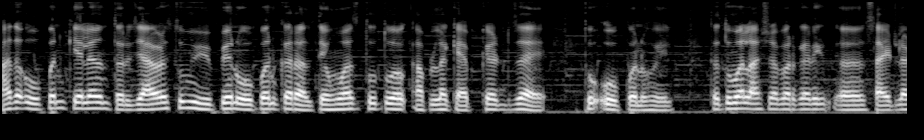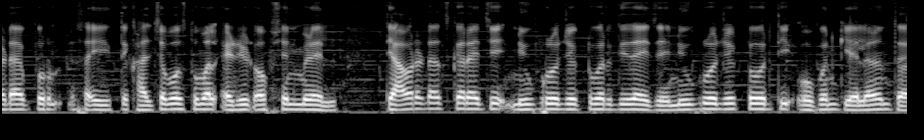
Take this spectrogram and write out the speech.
आता ओपन केल्यानंतर ज्यावेळेस तुम्ही व्ही पी एन ओपन कराल तेव्हाच तो तो आपला कॅपकॅट जो आहे तो ओपन होईल. तर तुम्हाला अशा प्रकारे साईडला टॅप करून साई ते खालच्या बाजूस तुम्हाला एडिट ऑप्शन मिळेल. त्यावर टच करायचे न्यू प्रोजेक्टवरती जायचे. न्यू प्रोजेक्टवरती ओपन केल्यानंतर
